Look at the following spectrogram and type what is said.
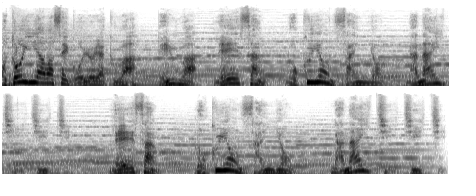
お問い合わせご予約は電話0364347111 0364347111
